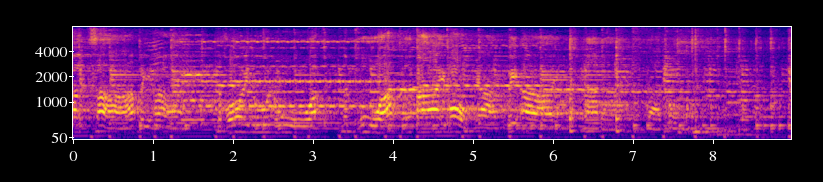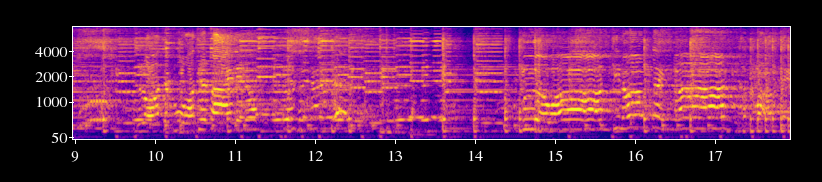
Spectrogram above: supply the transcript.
รักษาไปหายจะคอยดูหนัวนั่นผัวเธอตายบอกอยากไม่อายนานาตาทนรอจะผัวเธอตายเลยเนาะเมื่อวานที่น้องแต่งงานขันมาแม่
